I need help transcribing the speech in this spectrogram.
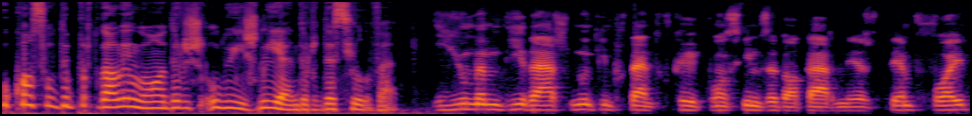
o Cônsul de Portugal em Londres, Luís Leandro da Silva. E uma medida, acho muito importante, que conseguimos adotar neste tempo foi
